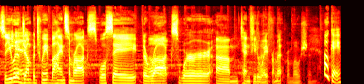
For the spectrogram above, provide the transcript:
so you would have did. jumped between behind some rocks. We'll say the rocks were um, ten feet away Time from for it. Promotion. Okay.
